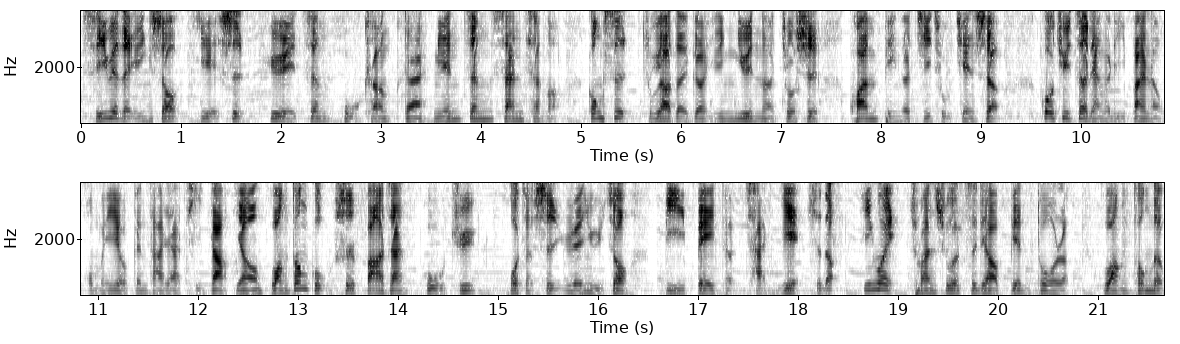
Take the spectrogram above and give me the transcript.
十一月的营收也是月增五成，对，年增三成哦。公司主要的一个营运呢，就是宽频的基础建设。过去这两个礼拜呢，我们也有跟大家提到，有网通股是发展五 G 或者是元宇宙必备的产业。是的，因为传输的资料变多了，网通的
